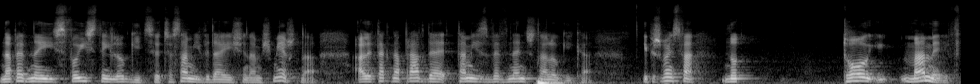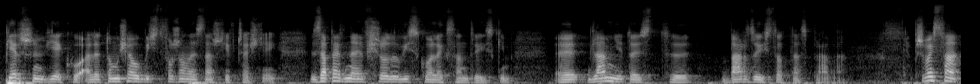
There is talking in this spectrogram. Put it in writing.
na pewnej swoistej logice. Czasami wydaje się nam śmieszna, ale tak naprawdę tam jest wewnętrzna logika. I proszę Państwa, no to mamy w pierwszym wieku, ale to musiało być tworzone znacznie wcześniej. Zapewne w środowisku aleksandryjskim. E, dla mnie to jest Bardzo istotna sprawa. Proszę Państwa,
